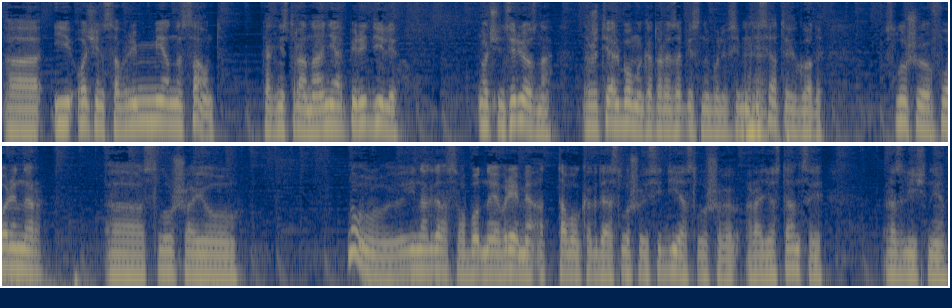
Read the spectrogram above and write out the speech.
э, и очень современный саунд. Как ни странно, они опередили очень серьезно. Даже те альбомы, которые записаны были в 70-е годы. Слушаю Foreigner, э, слушаю ну, иногда в свободное время от того, когда я слушаю CD, я слушаю радиостанции различные.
